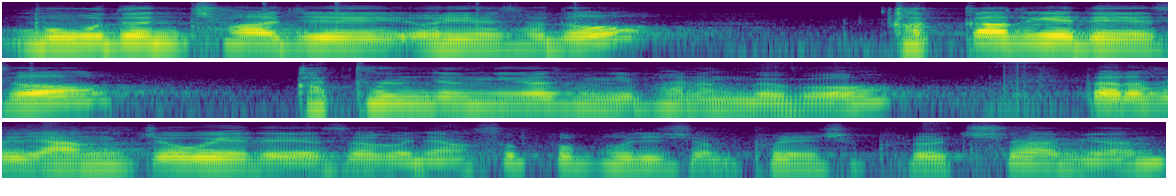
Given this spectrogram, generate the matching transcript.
모든 차지에 의해서도 각각에 대해서 같은 정리가 성립하는 거고 따라서 양쪽에 대해서 그냥 슈퍼포지션 프린시플을 취하면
